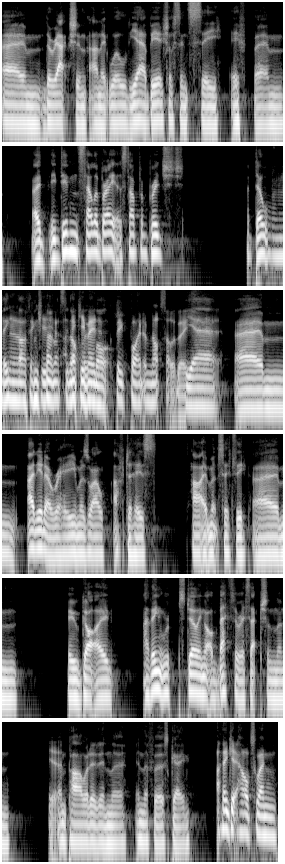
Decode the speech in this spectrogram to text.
um, the reaction, and it will yeah be interesting to see if um, I, he didn't celebrate at Stamford Bridge. I don't think No, I think he, I think he made a big point of not celebrating. yeah, um, and you know Raheem as well after his time at City, um, who got a, I think Sterling got a better reception than yeah. than Palmer did in the in the first game. I think it helps when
